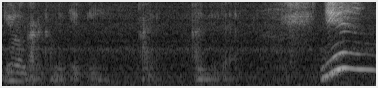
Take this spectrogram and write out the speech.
you don't gotta come and get me. I I knew that. Yeah.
